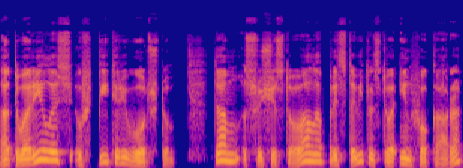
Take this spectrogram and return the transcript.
Отворилось в Питере вот что. Там существовало представительство инфокара,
